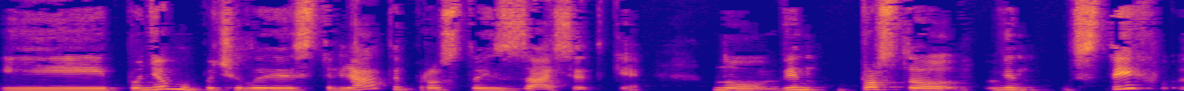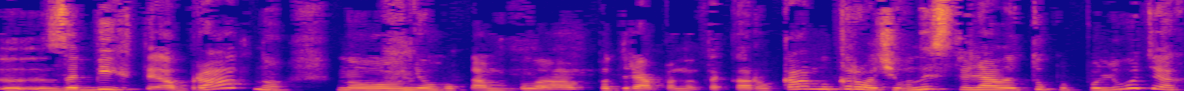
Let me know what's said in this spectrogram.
і по ньому почали стріляти просто із засідки. Ну він просто він встиг е, забігти обратно. Ну у нього там була подряпана така рука. Ну коротше, вони стріляли тупо по людях.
